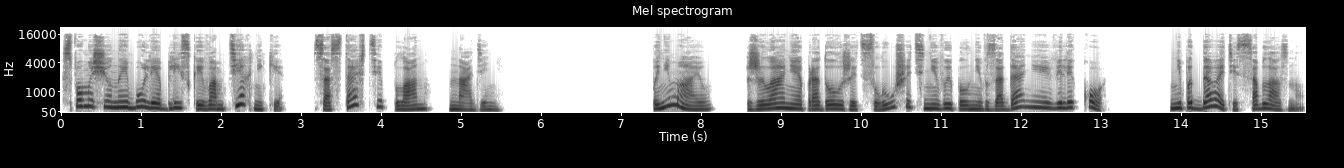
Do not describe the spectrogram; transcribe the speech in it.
С помощью наиболее близкой вам техники составьте план на день. Понимаю, желание продолжить слушать, не выполнив задание, велико. Не поддавайтесь соблазну.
